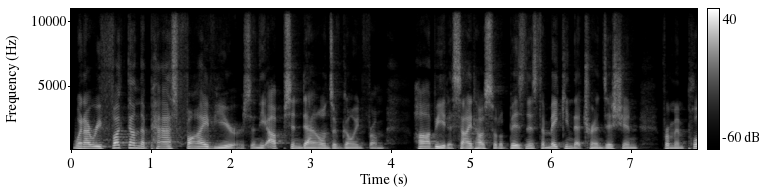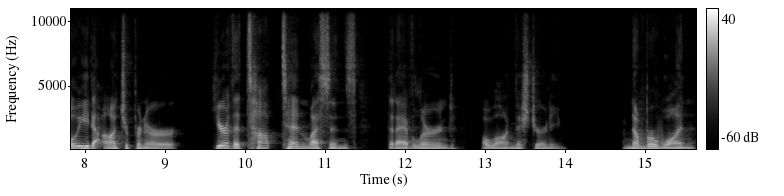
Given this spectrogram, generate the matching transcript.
When I reflect on the past five years and the ups and downs of going from hobby to side hustle to business to making that transition from employee to entrepreneur, here are the top 10 lessons that I have learned along this journey. Number one,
